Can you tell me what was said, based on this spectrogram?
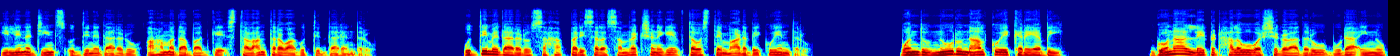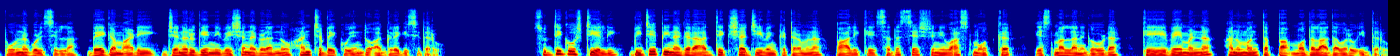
ಇಲ್ಲಿನ ಜೀನ್ಸ್ ಉದ್ದಿಮೆದಾರರು ಅಹಮದಾಬಾದ್ಗೆ ಸ್ಥಳಾಂತರವಾಗುತ್ತಿದ್ದಾರೆಂದರು. ಉದ್ದಿಮೆದಾರರು ಸಹ ಪರಿಸರ ಸಂರಕ್ಷಣೆಗೆ ವ್ಯವಸ್ಥೆ ಮಾಡಬೇಕು ಎಂದರು. ಒಂದು ನೂರು ನಾಲ್ಕು ಎಕರೆಯ ಬಿ ಗೋನಾಳ್ ಲೇಪಟ್ ಹಲವು ವರ್ಷಗಳಾದರೂ ಬುಡಾ ಇನ್ನೂ ಪೂರ್ಣಗೊಳಿಸಿಲ್ಲ. ಬೇಗ ಮಾಡಿ, ಜನರಿಗೆ ನಿವೇಶನಗಳನ್ನು ಹಂಚಬೇಕು ಎಂದು ಆಗ್ರಹಿಸಿದರು. ಸುದ್ದಿಗೋಷ್ಠಿಯಲ್ಲಿ ಬಿಜೆಪಿ ನಗರ ಅಧ್ಯಕ್ಷ ಜಿ ವೆಂಕಟರಮಣ ಪಾಲಿಕೆ ಸದಸ್ಯ Srinivas Motkar S Mallanagouda K A Vemanna, Hanumanthappa ಮೊದಲಾದವರು ಇದ್ದರು.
